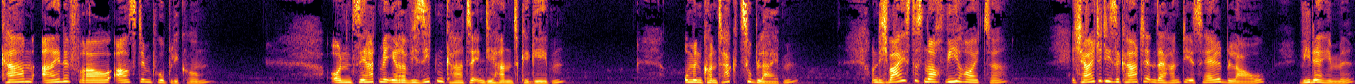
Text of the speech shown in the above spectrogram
kam eine Frau aus dem Publikum, und sie hat mir ihre Visitenkarte in die Hand gegeben, um in Kontakt zu bleiben. Und ich weiß es noch wie heute. Ich halte diese Karte in der Hand, die ist hellblau, wie der Himmel.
